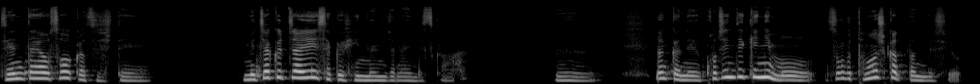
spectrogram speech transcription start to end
全体を総括してめちゃくちゃいい作品なんじゃないですか？うん。なんかね個人的にもすごく楽しかったんですよ。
